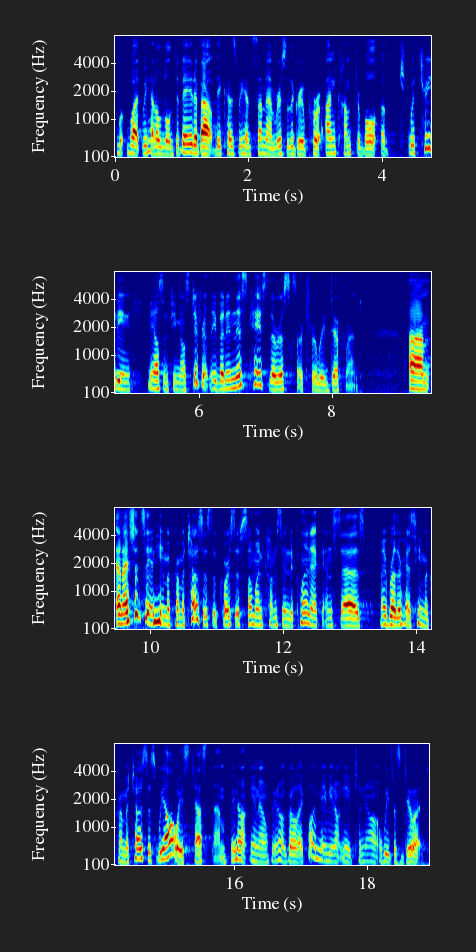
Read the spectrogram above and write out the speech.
what we had a little debate about because we had some members of the group who were uncomfortable of, with treating males and females differently. But in this case, the risks are truly different. Um, and I should say in hemochromatosis, of course, if someone comes into clinic and says, my brother has hemochromatosis, we always test them. We don't, you know, we don't go like, well, maybe you don't need to know. We just do it.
